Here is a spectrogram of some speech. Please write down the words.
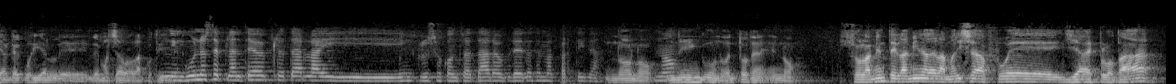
al que cogían le, le machaban las costillas. ¿Ninguno se planteó explotarla e incluso contratar obreros de más partida? No, no, no, ninguno. Entonces, no. Solamente la mina de la Marisa fue ya explotada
